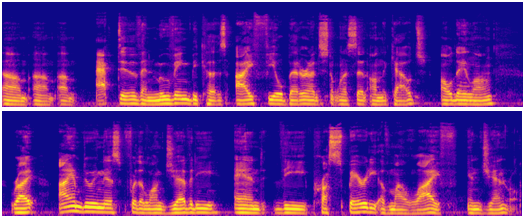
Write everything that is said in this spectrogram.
um, um, um, active and moving because I feel better and I just don't want to sit on the couch all day long, right? I am doing this for the longevity and the prosperity of my life in general.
